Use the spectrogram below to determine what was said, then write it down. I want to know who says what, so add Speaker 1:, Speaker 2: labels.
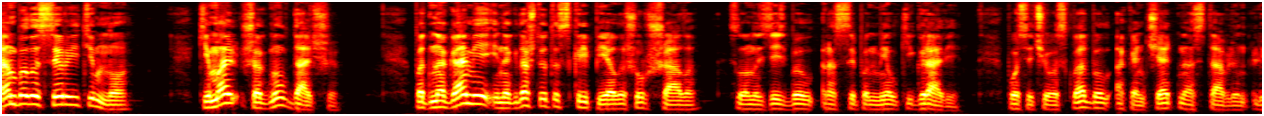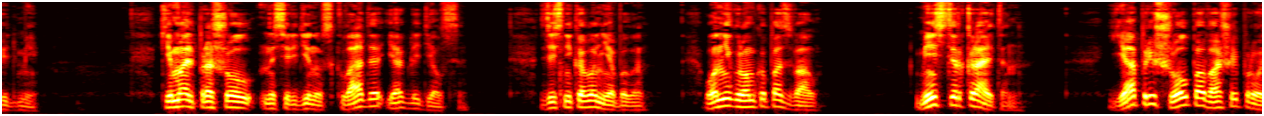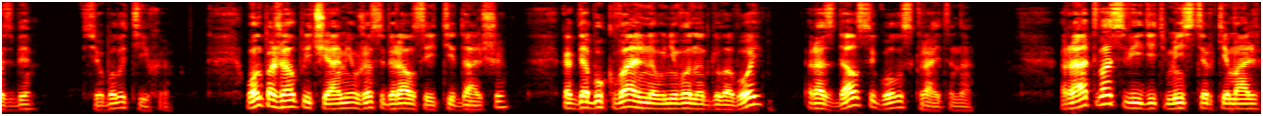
Speaker 1: Там было сыро и темно. Кемаль шагнул дальше. Под ногами иногда что-то скрипело, шуршало, словно здесь был рассыпан мелкий гравий, после чего склад был окончательно оставлен людьми. Кемаль прошел на середину склада и огляделся. Здесь никого не было. Он негромко позвал. «Мистер Крайтон, я пришел по вашей просьбе». Все было тихо. Он пожал плечами, уже собирался идти дальше, когда буквально у него над головой раздался голос Крайтона. «Рад вас видеть, мистер Кемаль».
